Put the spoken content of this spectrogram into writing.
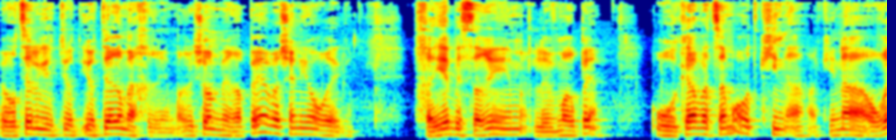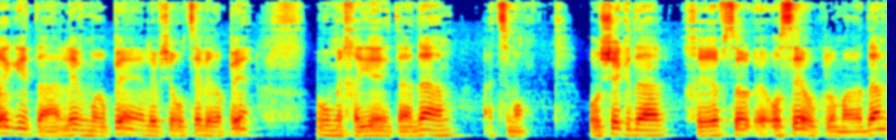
ורוצה להיות יותר מאחרים. הראשון מרפא והשני הורג. חיי בשרים, לב מרפא. ורכב עצמות, קנאה. הקנאה הורגת, הלב מרפא, הלב שרוצה לרפא, הוא מחיה את האדם עצמו. עושק דל, חרף עושהו, כלומר, אדם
